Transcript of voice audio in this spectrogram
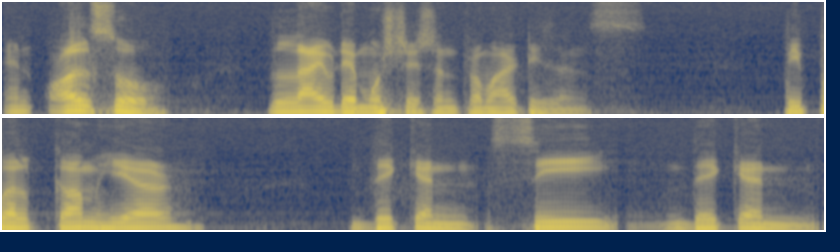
and also live demonstration from artisans. People come here, they can see, they can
